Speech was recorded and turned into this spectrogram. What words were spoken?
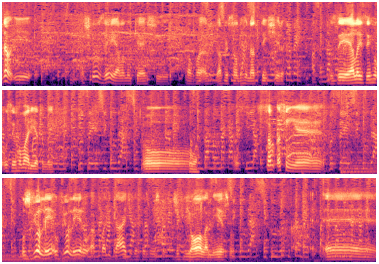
Não, e acho que eu usei ela no cast, a, a versão do Renato Teixeira. Usei ela e usei, usei Romaria também. O... Sam- Assim, é... Os viole... O violeiro, a qualidade dessas músicas de viola mesmo, é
